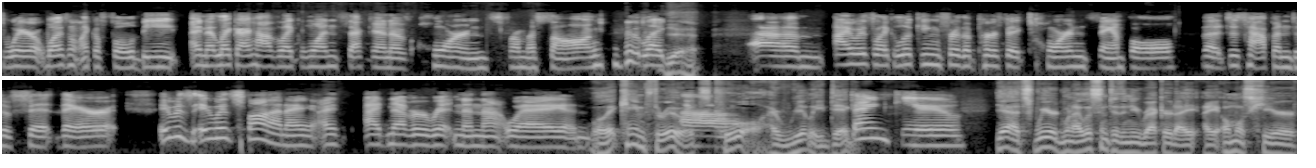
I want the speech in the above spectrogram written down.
where it wasn't like a full beat. And it, like I have like one second of horns from a song. Like yeah. um I was like looking for the perfect horn sample that just happened to fit there. It was it was fun. I I I'd never written in that way. And well it came through. It's uh, cool. I really dig thank it. thank you yeah, it's weird. When I listen to the new record, I, I almost hear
